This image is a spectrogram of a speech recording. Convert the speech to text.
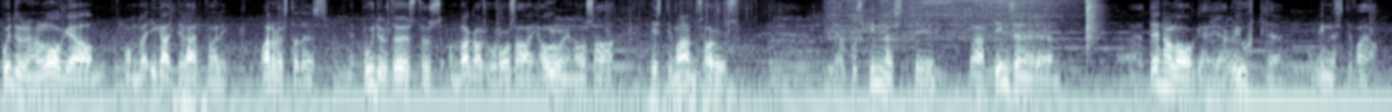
puidutehnoloogia on igati väärt valik, arvestades, et puidutööstus on väga suur osa ja oluline osa Eesti majandusharus. Ja kus kindlasti väärt insenere, äh, tehnoloogia ja ka juhte on kindlasti vaja.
